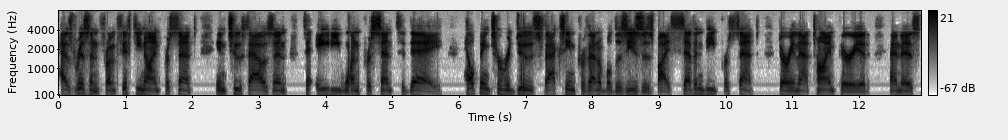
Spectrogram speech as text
has risen from 59% in 2000 to 81% today. helping to reduce vaccine preventable diseases by 70% during that time period. And as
